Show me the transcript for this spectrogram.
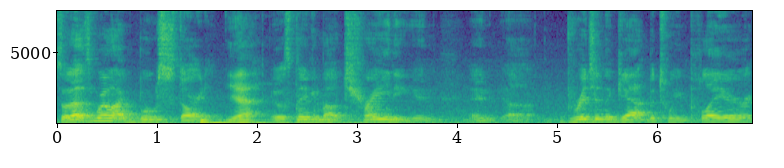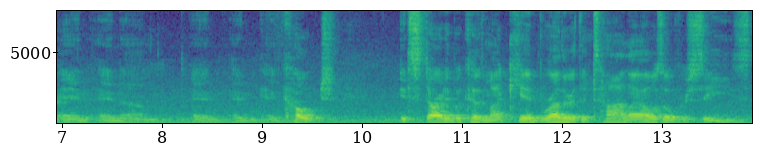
so that's where like Boost started. Yeah. It was thinking about training and and uh, bridging the gap between player and and um, and, and and coach. It started because my kid brother at the time, like I was overseas,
